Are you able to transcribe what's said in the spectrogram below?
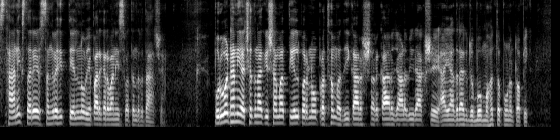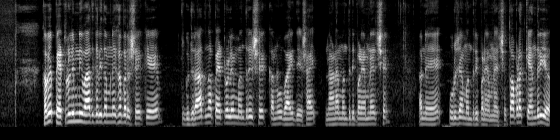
સ્થાનિક સ્તરે સંગ્રહિત તેલનો વેપાર કરવાની સ્વતંત્રતા હશે. પુરવઠાની અછતના કિસ્સામાં તેલ પરનો પ્રથમ અધિકાર સરકાર જાળવી રાખશે. આ યાદ રાખજો, બહુ મહત્વપૂર્ણ ટોપિક હવે પેટ્રોલિયમની વાત કરી, તમને ખબર છે કે ગુજરાતના પેટ્રોલિયમ મંત્રી છે કનુભાઈ દેસાઈ નાણામંત્રી પણ એમણે છે અને ઊર્જા મંત્રી પણ એમણે છે. તો આપણા કેન્દ્રીય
